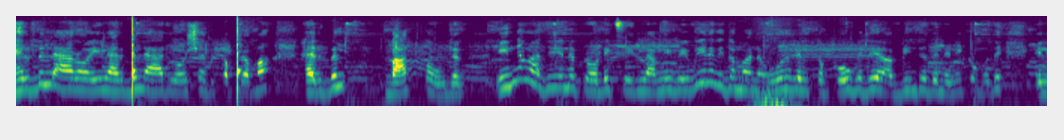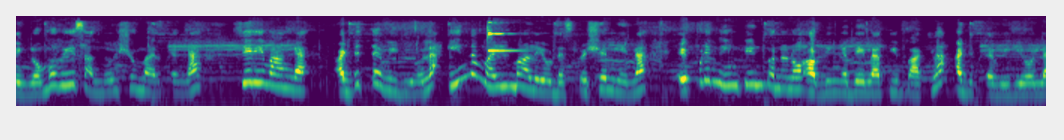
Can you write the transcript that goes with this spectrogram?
herbal hair oil herbal hair wash அதுக்கப்புறமா ஹெர்பல் பாத் பவுடர் இந்த மாதிரியான ப்ராடக்ட்ஸ் எல்லாமே வெவ்வேறு விதமான ஊர்களுக்கு போகுது அப்படின்றத நினைக்கும் போது எனக்கு ரொம்பவே சந்தோஷம் இருக்குங்க சரி வாங்க அடுத்த வீடியோல இந்த மயில் மாலையோட ஸ்பெஷல் என்ன எப்படி மெயின்டைன் பண்ணணும் அப்படிங்கறது எல்லாத்தையும் பார்க்கலாம் அடுத்த வீடியோல.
